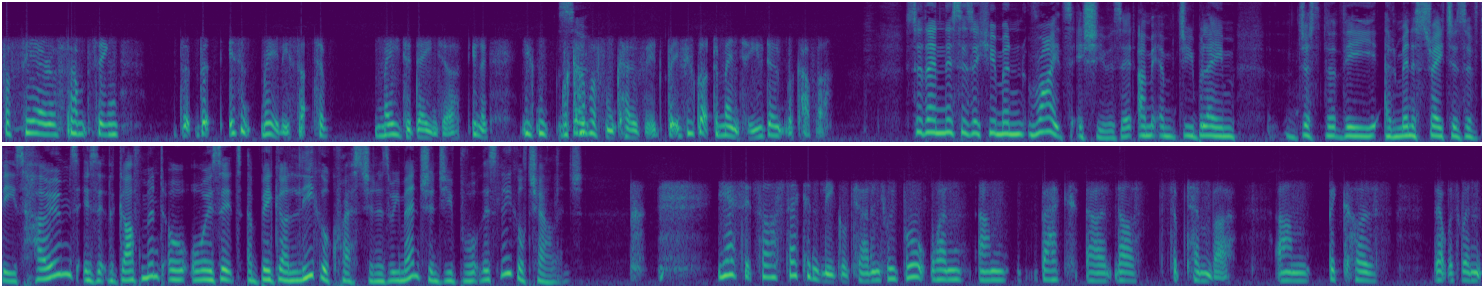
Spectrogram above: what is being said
for fear of something that, that isn't really such a major danger. You know, you can recover so, from COVID, but if you've got dementia, you don't recover. So then, this is a human rights issue, is it? I mean, um, do you blame just the, the administrators of these homes? Is it the government, or, or is it a bigger legal question? As we mentioned, you brought this legal challenge. Yes, it's our second legal challenge. We brought one um, back uh, last September um, because that was when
